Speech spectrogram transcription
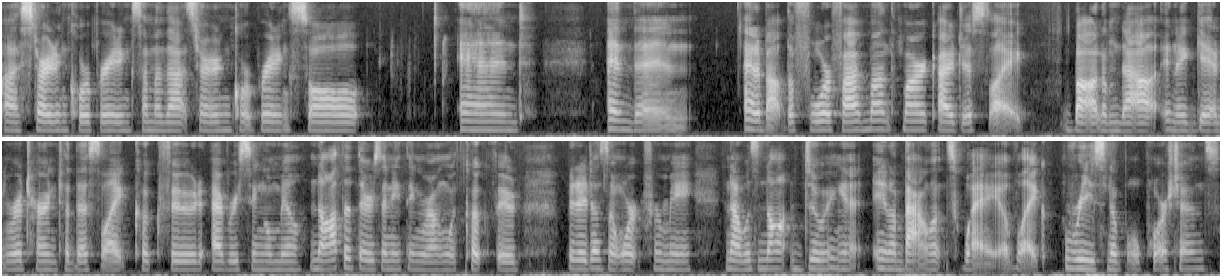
I started incorporating some of that. Started incorporating salt, and and then at about the four or five month mark, I just like bottomed out and again returned to this like cook food every single meal. Not that there's anything wrong with cooked food, but it doesn't work for me. And I was not doing it in a balanced way of like reasonable portions.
